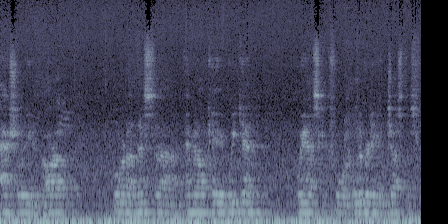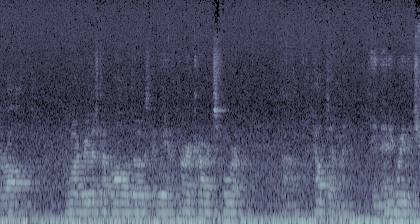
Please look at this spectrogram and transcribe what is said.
Ashley and Nora. Lord, on this uh, MLK weekend, we ask for liberty and justice for all. And Lord, we lift up all of those that we have prayer cards for. Uh, help them in any way that you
